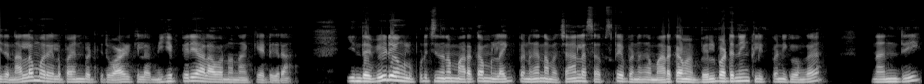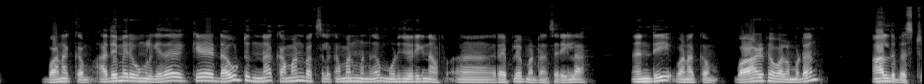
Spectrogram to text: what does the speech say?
இதை நல்ல முறையில் பயன்படுத்திட்டு வாழ்க்கையில் மிகப்பெரிய ஆளாகணும்னு நான் கேட்டுக்கிறேன். இந்த வீடியோ உங்களுக்கு பிடிச்சிருந்தனா மறக்காமல் லைக் பண்ணுங்கள் நம்ம சேனலை சப்ஸ்கிரைப் பண்ணுங்கள் மறக்காமல் பெல் பட்டனையும் கிளிக் பண்ணிக்கோங்க. நன்றி. வணக்கம். அதேமாதிரி உங்களுக்கு ஏதாவது கே டவுட் இருந்தால் கமெண்ட் பாக்ஸில் கமெண்ட் பண்ணுங்கள் முடிஞ்ச வரைக்கும் நான் ரிப்ளை பண்ணுறேன் சரிங்களா? நன்றி வணக்கம். வாழ்க வளமுடன். ஆல் தி பெஸ்ட்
